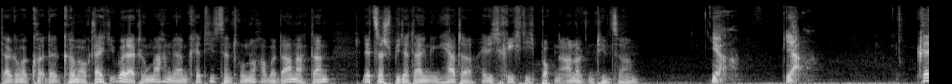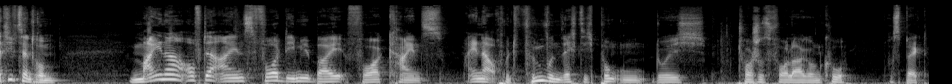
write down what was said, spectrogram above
da können, wir, da können wir auch gleich die Überleitung machen. Wir haben Kreativzentrum noch, aber danach dann. Letzter Spieltag daheim gegen Hertha. Hätte ich richtig Bock, einen Arnold im Team zu haben. ja, ja. Kreativzentrum. Meiner auf der 1 vor Demi bei vor Keins. Meiner auch mit 65 Punkten durch Torschussvorlage und Co. Respekt.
